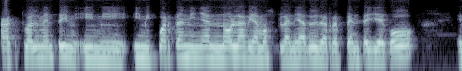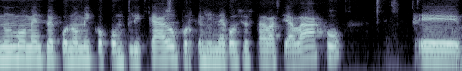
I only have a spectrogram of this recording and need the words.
actualmente y, y, mi, y mi cuarta niña no la habíamos planeado y de repente llegó en un momento económico complicado porque mi negocio estaba hacia abajo. Eh,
